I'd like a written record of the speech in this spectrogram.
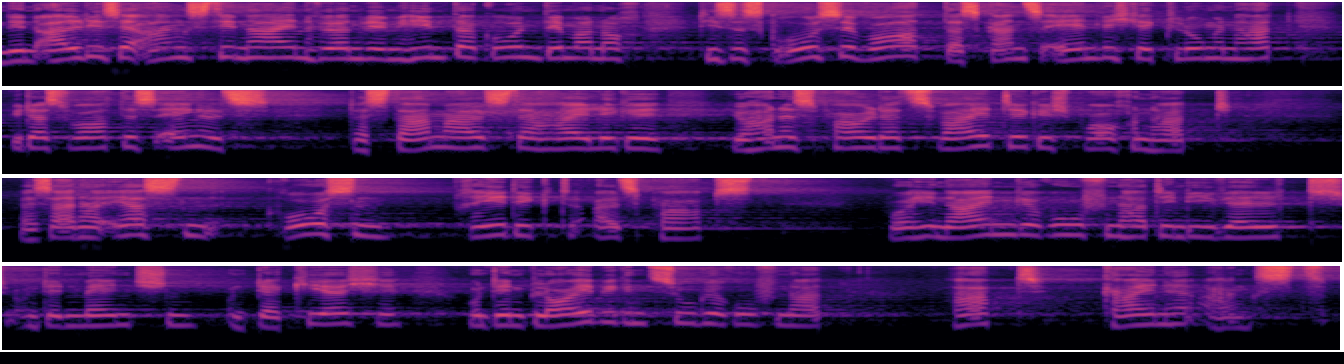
Und in all diese Angst hinein hören wir im Hintergrund immer noch dieses große Wort, das ganz ähnlich geklungen hat wie das Wort des Engels, das damals der heilige Johannes Paul II. gesprochen hat bei seiner ersten großen Predigt als Papst, wo er hineingerufen hat in die Welt und den Menschen und der Kirche und den Gläubigen zugerufen hat, habt keine Angst.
